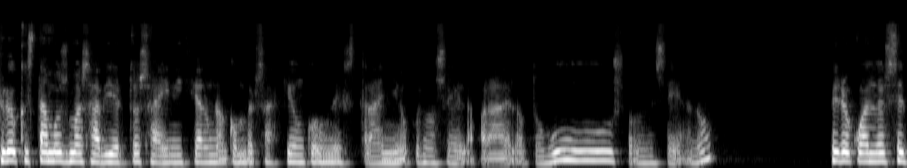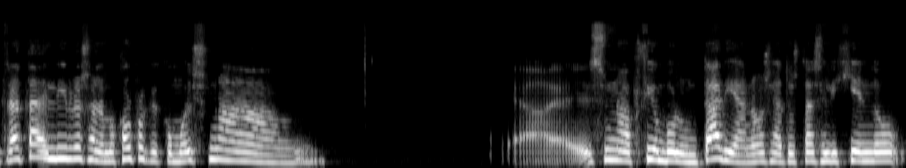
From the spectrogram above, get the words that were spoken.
Creo que estamos más abiertos a iniciar una conversación con un extraño, pues no sé, la parada del autobús o donde sea, ¿no? Pero cuando se trata de libros, a lo mejor porque como es una es una opción voluntaria, ¿no? O sea, tú estás eligiendo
